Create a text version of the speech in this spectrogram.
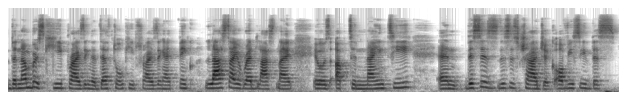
the numbers keep rising, the death toll keeps rising. I think last I read last night, it was up to 90, and this is this is tragic. Obviously, this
